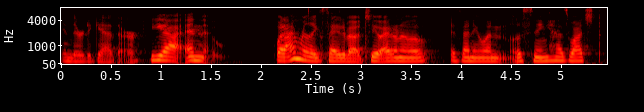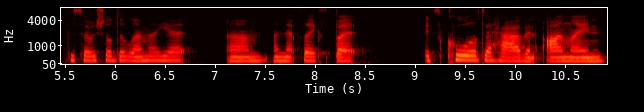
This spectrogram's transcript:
in there together. Yeah, and what I'm really excited about too, I don't know if anyone listening has watched The Social Dilemma yet um, on Netflix, but it's cool to have an online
